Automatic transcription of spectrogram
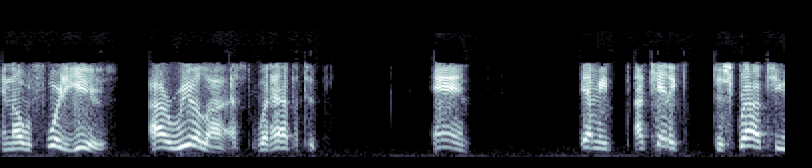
in over 40 years, I realized what happened to me. And I mean, I can't describe to you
